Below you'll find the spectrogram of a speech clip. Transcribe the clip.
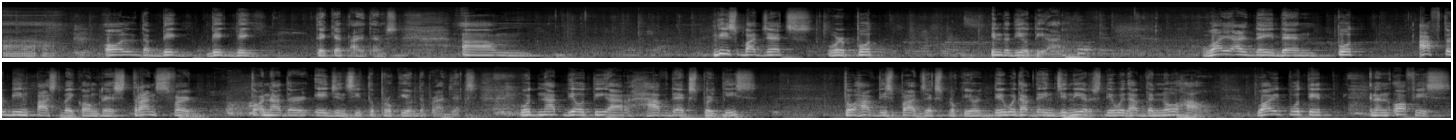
uh, all the big, big, big ticket items. Um, these budgets were put in the DOTR. Why are they then put, after being passed by Congress, transferred to another agency to procure the projects? Would not DOTR have the expertise to have these projects procured? They would have the engineers, they would have the know-how. Why put it in an office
